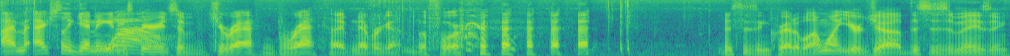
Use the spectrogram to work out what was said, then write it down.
I'm actually getting an experience of giraffe breath I've never gotten before. this is incredible. I want your job. This is amazing.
